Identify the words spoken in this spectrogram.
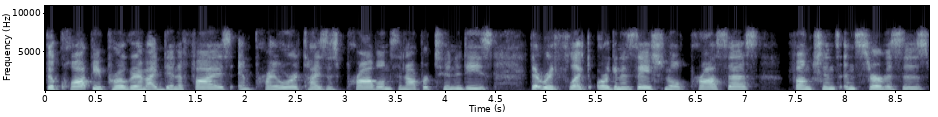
The QAPI program identifies and prioritizes problems and opportunities that reflect organizational process, functions, and services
